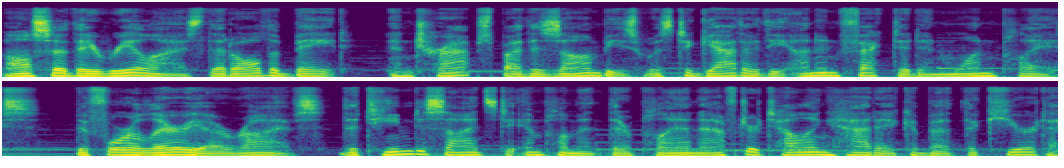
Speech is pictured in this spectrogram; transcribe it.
Also, they realize that all the bait and traps by the zombies was to gather the uninfected in one place. Before Ilaria arrives, the team decides to implement their plan after telling Haddock about the cure to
